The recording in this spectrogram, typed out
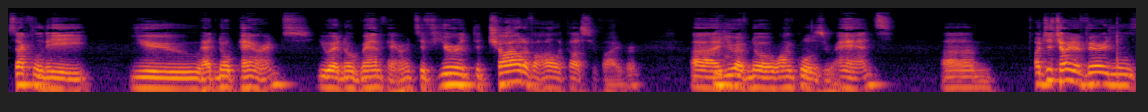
Secondly, you had no parents, you had no grandparents. If you're the child of a Holocaust survivor, uh, mm-hmm. you have no uncles or aunts. Um, I'll just tell you a very little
